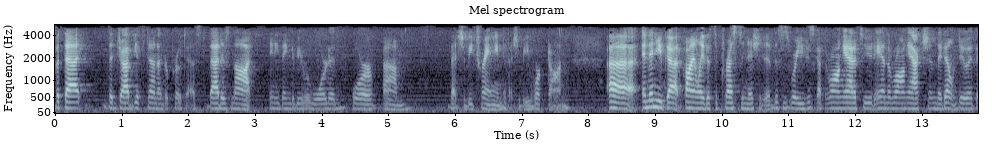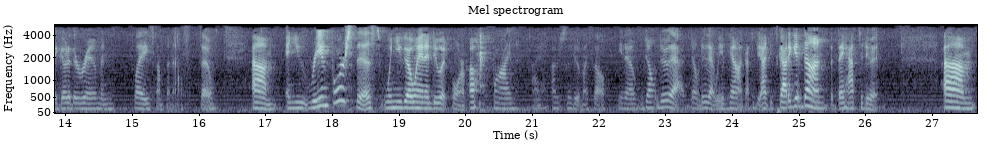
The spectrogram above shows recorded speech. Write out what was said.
but that the job gets done under protest. That is not anything to be rewarded or um, that should be trained. That should be worked on. Uh, and then you've got finally the suppressed initiative. This is where you've just got the wrong attitude and the wrong action. They don't do it. They go to their room and play something else. So, um, and you reinforce this when you go in and do it for them. Oh, fine. I, I'm just going to do it myself. You know, don't do that. Don't do that. We've not got to do. It's got to get done, but they have to do it. Um,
